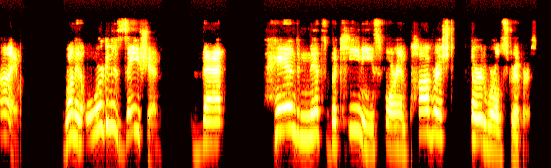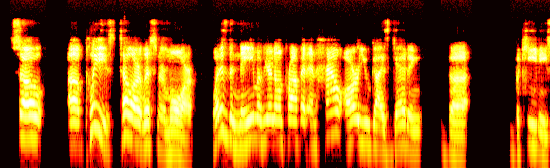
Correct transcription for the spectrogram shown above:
time, run an organization that hand knits bikinis for impoverished third world strippers. So, uh, please tell our listener more. What is the name of your nonprofit, and how are you guys getting the bikinis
